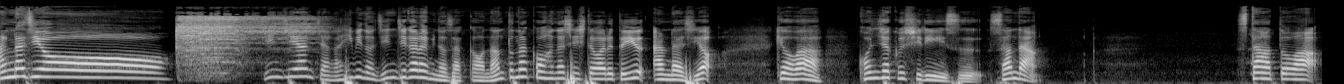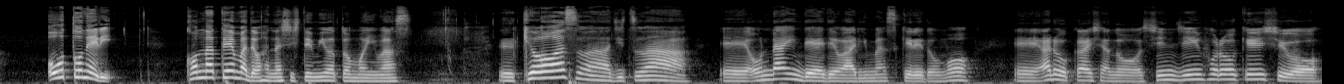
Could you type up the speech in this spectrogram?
アンラジオ人事アンちゃんが日々の人事絡みの雑貨をなんとなくお話しして終わるというアンラジオ。今日は、今昔シリーズ3弾。スタートは、オートネリ。こんなテーマでお話ししてみようと思います。えー今日明日は実は、えーオンラインデーではありますけれども、えーあるお会社の新人フォロー研修を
